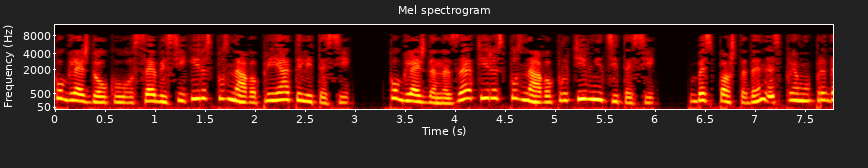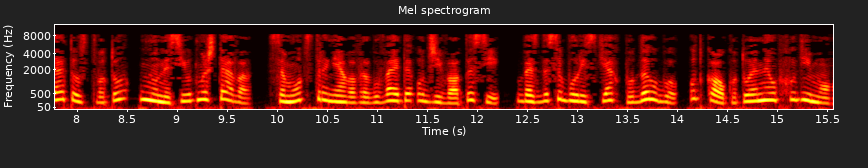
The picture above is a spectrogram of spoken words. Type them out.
Поглежда около себе си и разпознава приятелите си. Поглежда назад и разпознава противниците си. Безпощаден е спрямо предателството, но не си отмъщава, само отстранява враговете от живота си, без да се бори с тях по-дълго, отколкото е необходимо.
